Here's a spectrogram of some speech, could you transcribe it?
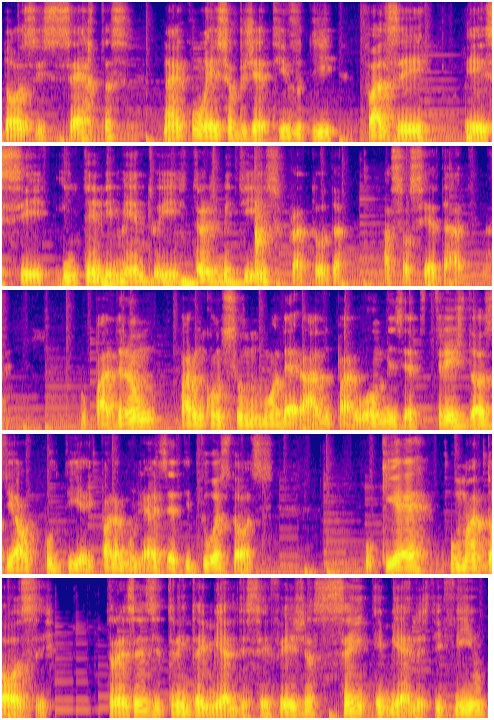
doses certas, né, com esse objetivo de fazer esse entendimento e transmitir isso para toda a sociedade. Né. O padrão para um consumo moderado para o homem é de 3 doses de álcool por dia e para mulheres é de 2 doses. O que é uma dose? 330 ml de cerveja, 100 ml de vinho,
